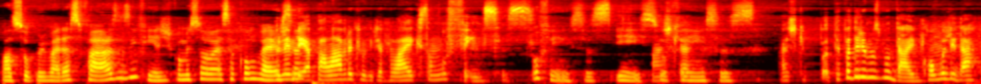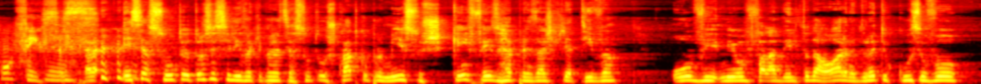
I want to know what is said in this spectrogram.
passou por várias fases, enfim, a gente começou essa conversa. Eu lembrei, a palavra que eu queria falar é que são ofensas. Ofensas, isso, acho ofensas. Que é, acho que até poderíamos mudar em como lidar com ofensas. É. Era, esse assunto, eu trouxe esse livro aqui para esse assunto, Os Quatro Compromissos. Quem fez o Representagem Criativa ouve, me ouve falar dele toda hora, né? Durante o curso eu vou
